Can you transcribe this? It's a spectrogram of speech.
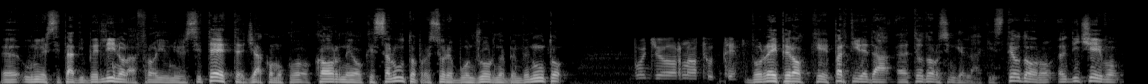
eh, Università di Berlino, la Freie Universität, Giacomo Corneo, che saluto. Professore, buongiorno e benvenuto. Buongiorno a tutti. Vorrei però che partire da eh, Teodoro Singellakis. Teodoro, eh, dicevo,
